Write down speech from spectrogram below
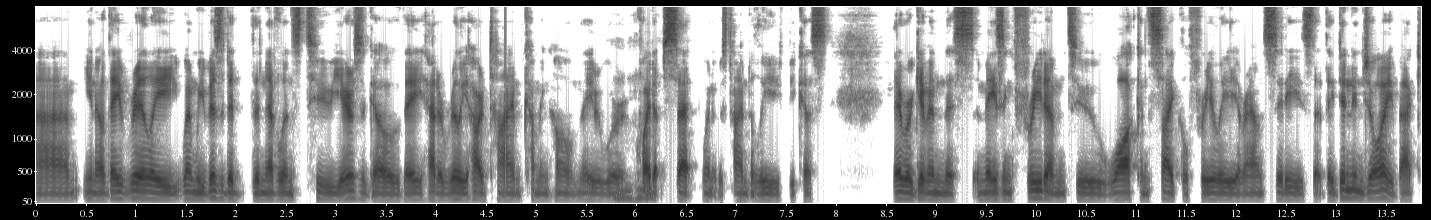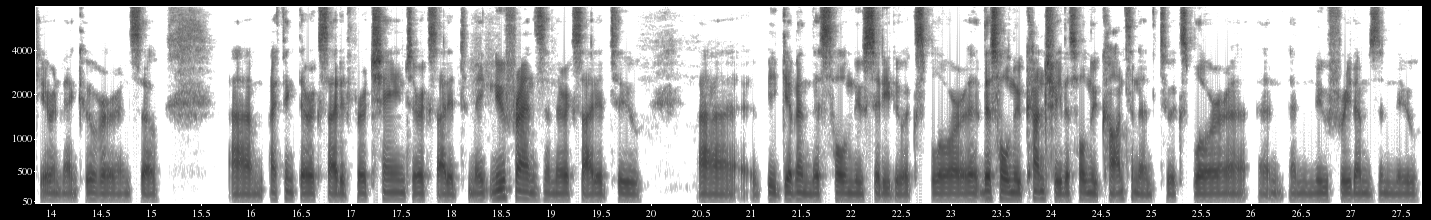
um, you know, they really when we visited the Netherlands two years ago, they had a really hard time coming home. They were mm-hmm. quite upset when it was time to leave because they were given this amazing freedom to walk and cycle freely around cities that they didn't enjoy back here in Vancouver. And so um, I think they're excited for a change. They're excited to make new friends and they're excited to uh, be given this whole new city to explore, uh, this whole new country, this whole new continent to explore, uh, and, and, new freedoms and new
